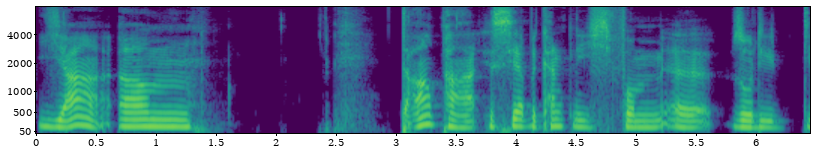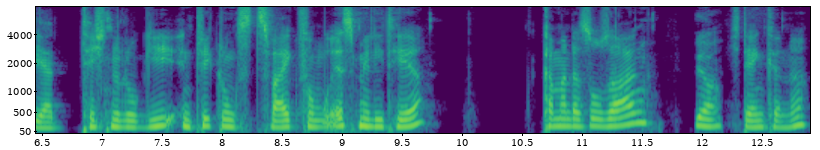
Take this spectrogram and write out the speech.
Ja, ähm, DARPA ist ja bekanntlich vom äh, so die der Technologieentwicklungszweig vom US-Militär. Kann man das so sagen? Ja. Ich denke, ne?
